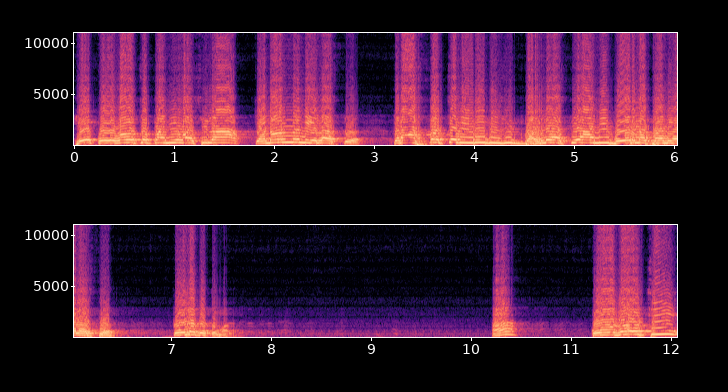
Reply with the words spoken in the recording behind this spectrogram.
हे कोळगावचं पाणी वाशीला कॅनॉलनं नेलं असतं तर आसपासच्या विहिरी बिजिट भरल्या असत्या आणि बोरला पाणी आलं असतं. कळलं का तुम्हाला? हा? कोळगावची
